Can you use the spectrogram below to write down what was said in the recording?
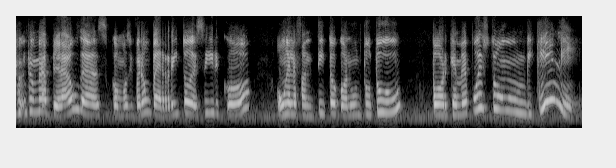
no me aplaudas como si fuera un perrito de circo un elefantito con un tutú porque me he puesto un bikini.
